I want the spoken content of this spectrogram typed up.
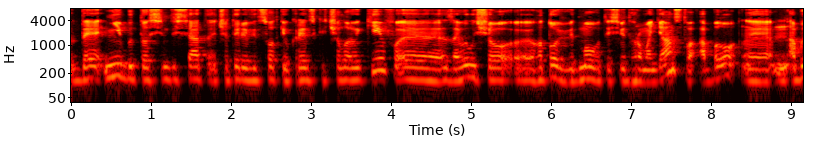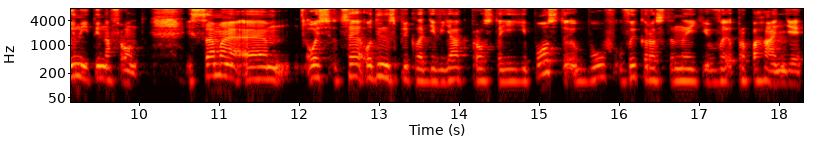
де нібито 74% українських чоловіків заявили, що готові відмовитись від громадянства або аби не йти на фронт. І саме ем, ось це один із прикладів прикладів, як просто її пост був використаний в пропаганді.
